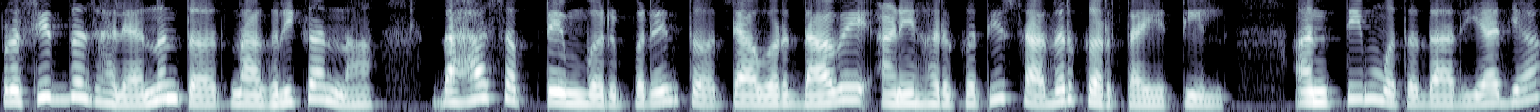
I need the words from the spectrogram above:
प्रसिद्ध झाल्यानंतर नागरिकांना दहा सप्टेंबरपर्यंत त्यावर दावे आणि हरकती सादर करता येतील. अंतिम मतदार याद्या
